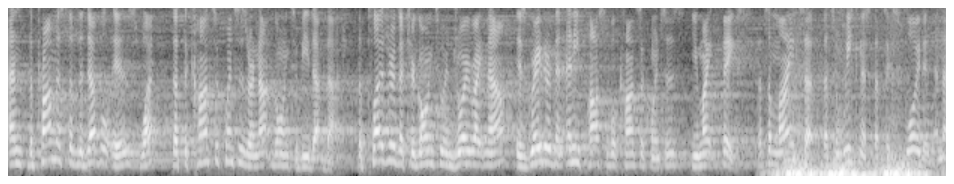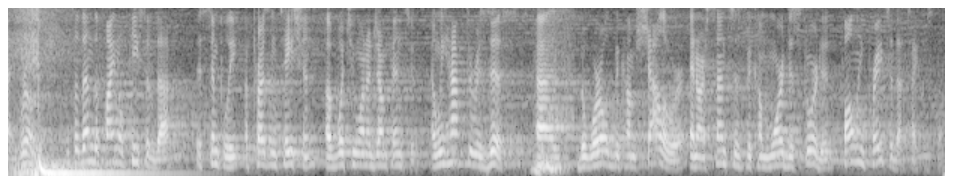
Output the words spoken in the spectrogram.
And the promise of the devil is what? That the consequences are not going to be that bad. The pleasure that you're going to enjoy right now is greater than any possible consequences you might face. That's a mindset, that's a weakness that's exploited and that grows. And so then the final piece of that is simply a presentation of what you want to jump into. And we have to resist as the world becomes shallower and our senses become more distorted, falling prey to that type of stuff.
